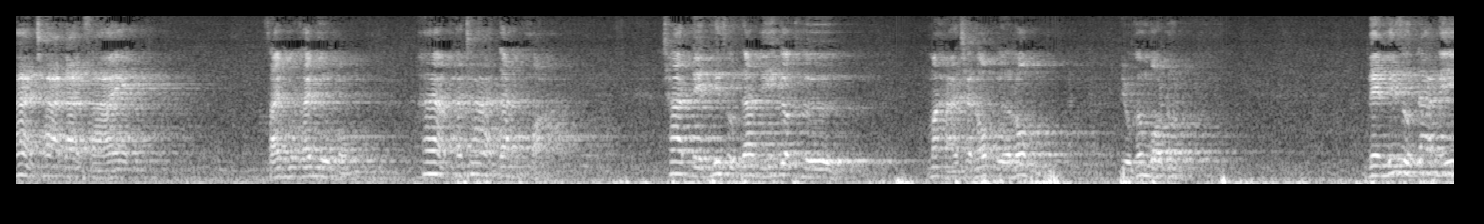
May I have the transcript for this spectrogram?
ห้าชาติด้านซ้ายซ้ายผมือซ้ายมือผมห้าพระชาติด้านขวา ชาติเด่นที่สุดด้านนี้ก็คือ มหาชนกเรือล่ม อยู่ข้างบนนู่นเด่นที่สุดด้านนี้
